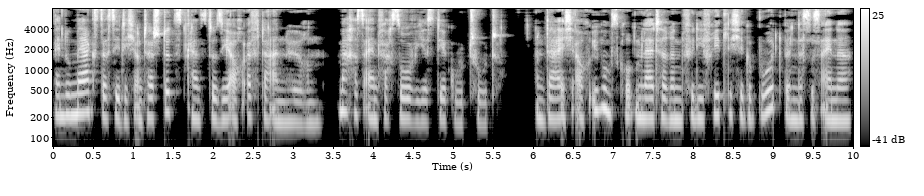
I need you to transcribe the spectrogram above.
Wenn du merkst, dass sie dich unterstützt, kannst du sie auch öfter anhören. Mach es einfach so, wie es dir gut tut. Und da ich auch Übungsgruppenleiterin für die friedliche Geburt bin, das ist eine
